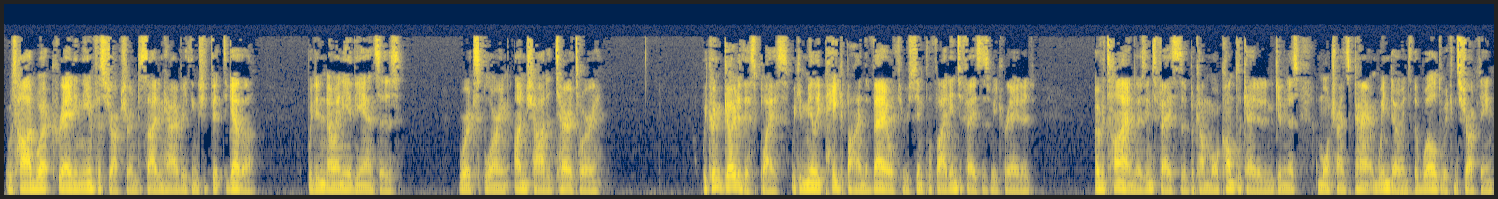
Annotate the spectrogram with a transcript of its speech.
It was hard work creating the infrastructure and deciding how everything should fit together. We didn't know any of the answers. We were exploring uncharted territory. We couldn't go to this place. We could merely peek behind the veil through simplified interfaces we created. Over time, those interfaces have become more complicated and given us a more transparent window into the world we're constructing.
